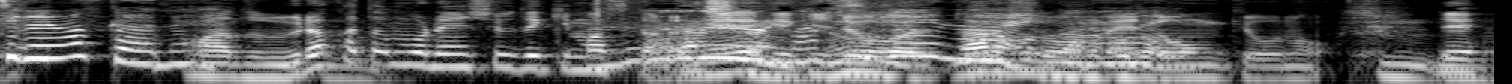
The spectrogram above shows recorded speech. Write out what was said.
然違いますからね。まず裏方も練習できますからね、確かに劇場が照明と音響の。で、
